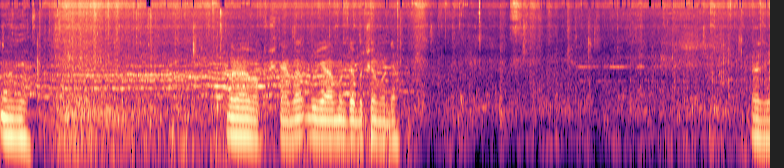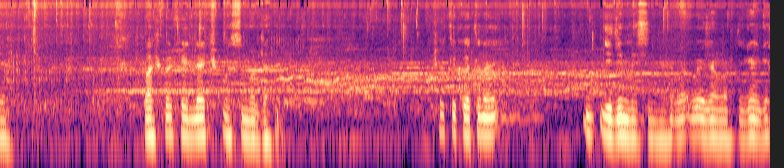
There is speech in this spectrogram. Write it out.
Öyle. Bravo kuşlar bak bu yağmurda bu çamurda. Hadi. Başka kediler çıkmasın burada. Çatı katına gidilmesinler. Bak bu ezan vakti gel gel.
